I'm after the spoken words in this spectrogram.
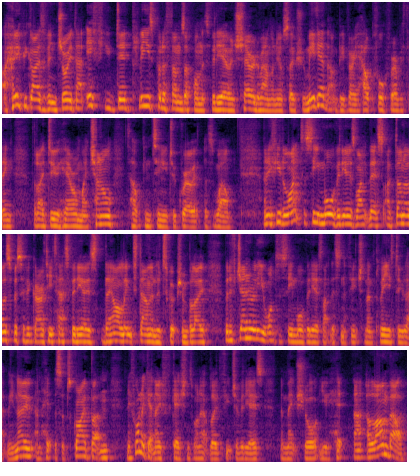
I hope you guys have enjoyed that. If you did, please put a thumbs up on this video and share it around on your social media. That would be very helpful for everything that I do here on my channel to help continue to grow it as well. And if you'd like to see more videos like this, I've done other specific gravity test videos. They are linked down in the description below. But if generally you want to see more videos like this in the future, then please do let me know and hit the subscribe button. And if you want to get notifications when I upload future videos, then make sure you hit that alarm bell.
